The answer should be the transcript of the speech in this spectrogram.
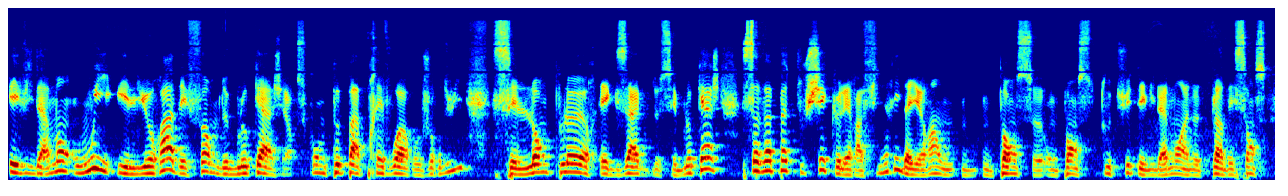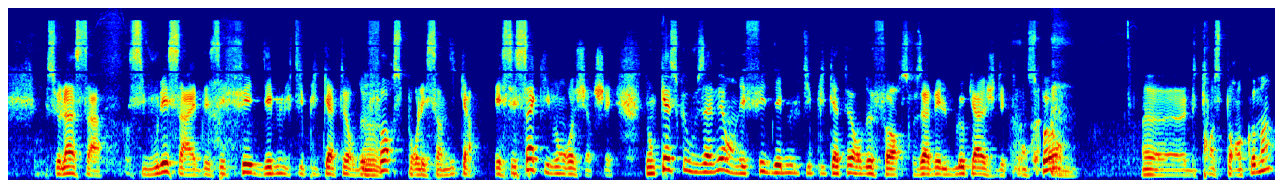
évidemment oui, il y aura des formes de blocage. Alors ce qu'on ne peut pas prévoir aujourd'hui, c'est l'ampleur exacte de ces blocages. Ça ne va pas toucher que les raffineries d'ailleurs. Hein. On, pense, on pense tout de suite évidemment à notre plein d'essence. Cela, ça, si vous voulez, ça a des effets démultiplicateurs de mmh. force pour les syndicats. Et c'est ça qu'ils vont rechercher. Donc qu'est-ce que vous avez en effet démultiplicateur de force? Vous avez le blocage des transports. Euh, des transports en commun.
